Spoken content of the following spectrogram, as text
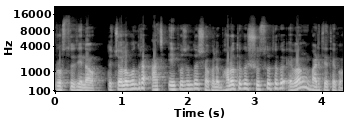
প্রস্তুতি নাও। তো চলো বন্ধুরা, আজ এই পর্যন্ত সকলে ভালো থেকো, সুস্থ থেকো এবং বাড়িতে থেকো।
